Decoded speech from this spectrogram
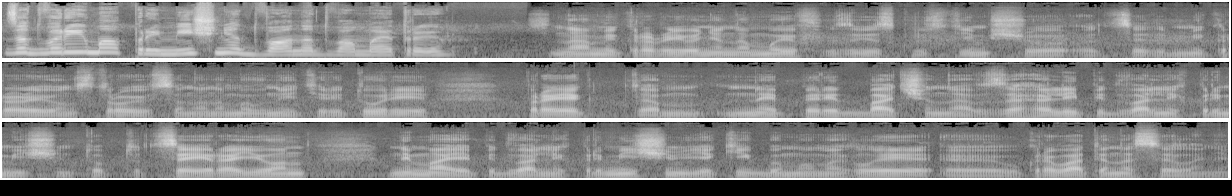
За дверима приміщення 2 на 2 метри. На мікрорайоні Намив, в зв'язку з тим, що цей мікрорайон строївся на намивній території, проєктом не передбачено взагалі підвальних приміщень. Тобто цей район не має підвальних приміщень, в яких би ми могли е, укривати населення.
